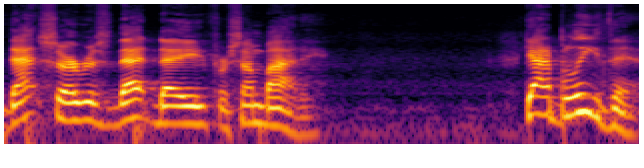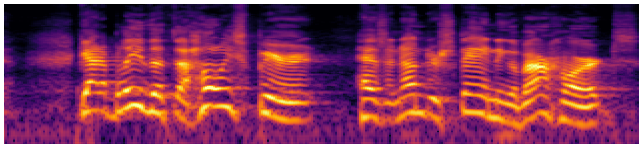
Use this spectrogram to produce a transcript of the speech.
that service, that day for somebody. Got to believe that. Got to believe that the Holy Spirit has an understanding of our hearts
